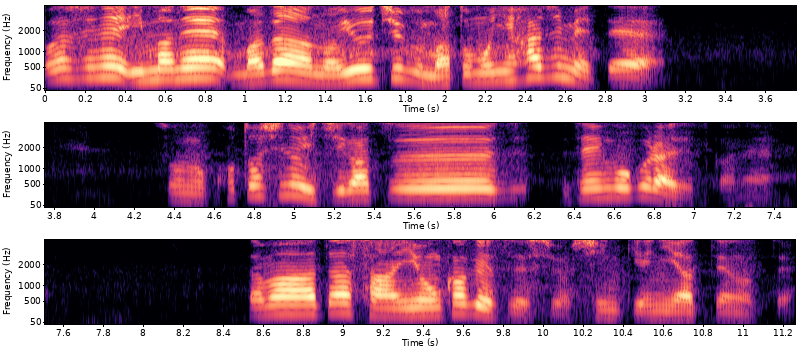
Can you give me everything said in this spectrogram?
私ね、今ね、まだあの YouTube まともに始めて、その今年の1月前後ぐらいですかね。また3、4ヶ月ですよ、真剣にやってるのって。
